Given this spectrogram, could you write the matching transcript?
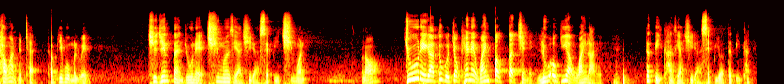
ထောင်ကနှစ်ထပ်ထွက်ပြေးဖို့မလွယ်ဘူးခြေချင်းတန်ကြိုးနဲ့ချီးမွမ်းစရာရှိတာဆက်ပြီးချီးမွမ်းတယ်နော်ကျူးတွေကသူ့ကိုကြောက်ခဲနဲ့ဝိုင်းပေါက်တက်ခြင်းတယ်လူအုပ်ကြီးကဝိုင်းလာတယ်တက်တီခံစရာရှိတာဆက်ပြီးတော့တက်တီခံတယ်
